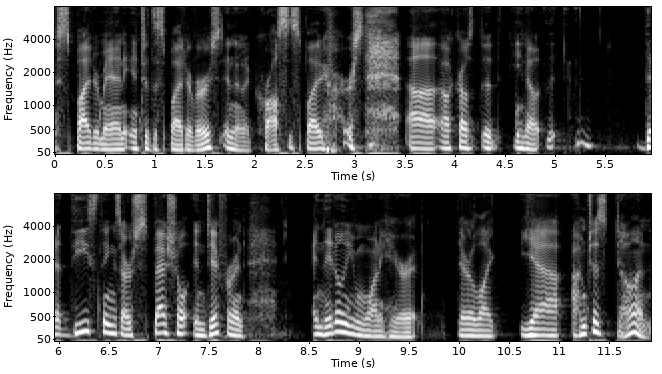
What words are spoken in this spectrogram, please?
Spider-Man into the Spider-Verse and then across the Spider-Verse, uh, across the, you know, that these things are special and different, and they don't even want to hear it. They're like, yeah, I'm just done.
